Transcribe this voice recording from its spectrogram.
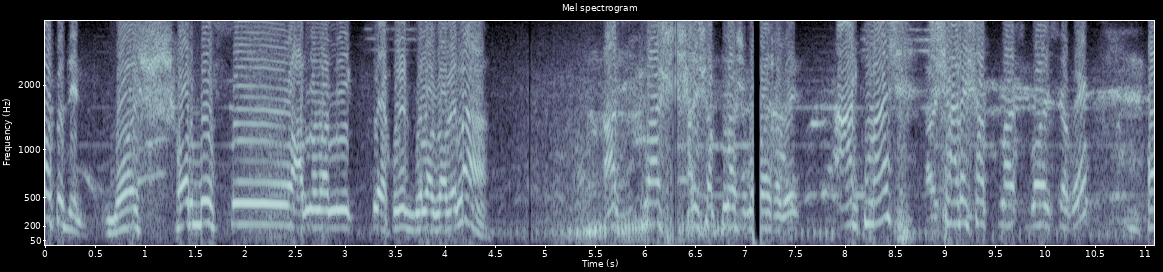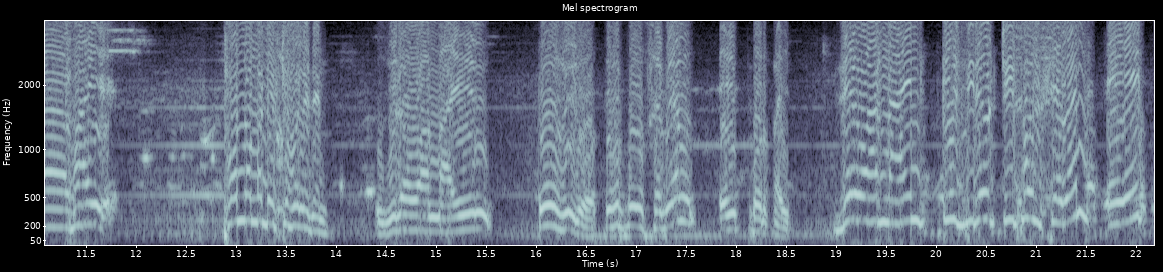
কতদিন? বয়স সর্বোচ্চ আনুমানিক অ্যাকুরেট বলা যাবে না। আট মাস সাড়ে সাত মাস বয়স হবে। আট মাস সাড়ে সাত মাস বয়স হবে। ভাই ফোন নাম্বারটা একটু বলে দেন। Zero one nine two zero triple seven eight four five. Zero one nine two zero triple seven eight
